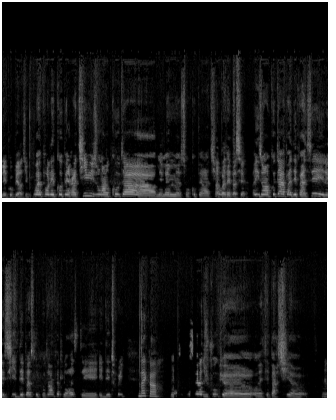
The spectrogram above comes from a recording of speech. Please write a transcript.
Les coopératives, Ouais, pour les coopératives, ils ont un quota, à- mais même sans coopérative, à en pas fait, dépasser. ils ont un quota à pas dépasser, et s'ils dépassent le quota, en fait, le reste est, est détruit. D'accord. C'est pour ça, du coup, qu'on était partis, euh, Mm.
